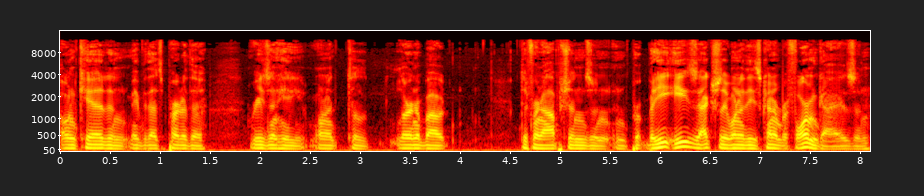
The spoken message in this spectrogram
own kid, and maybe that's part of the reason he wanted to learn about different options. And, and but he, he's actually one of these kind of reform guys, and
